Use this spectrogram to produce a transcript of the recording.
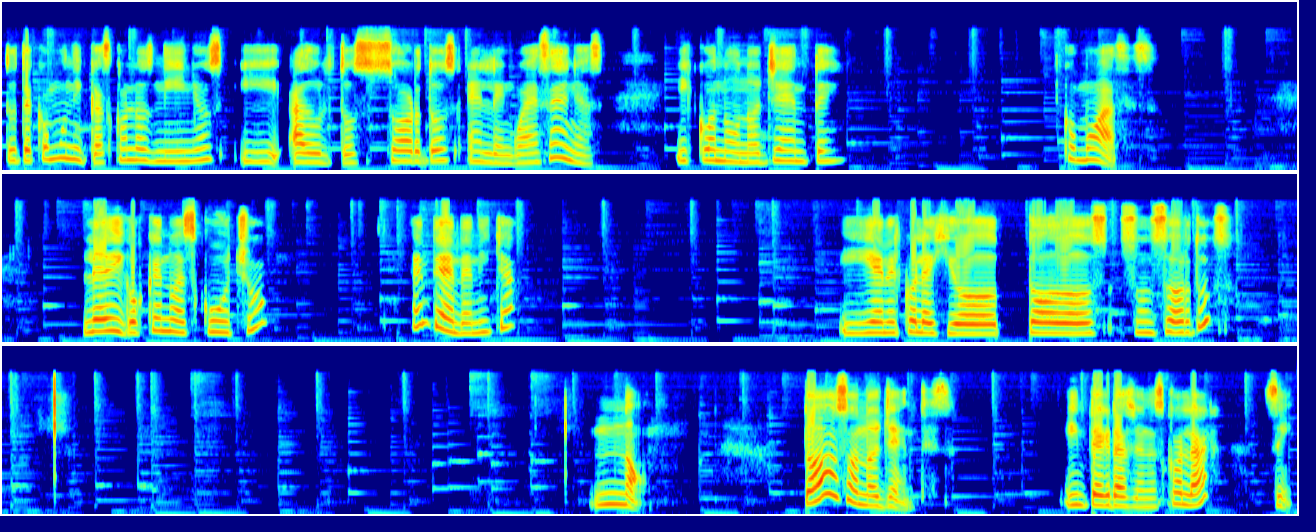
Tú te comunicas con los niños y adultos sordos en lengua de señas y con un oyente. ¿Cómo haces? Le digo que no escucho. ¿Entienden y ya? ¿Y en el colegio todos son sordos? No, todos son oyentes. ¿Integración escolar? Sí,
